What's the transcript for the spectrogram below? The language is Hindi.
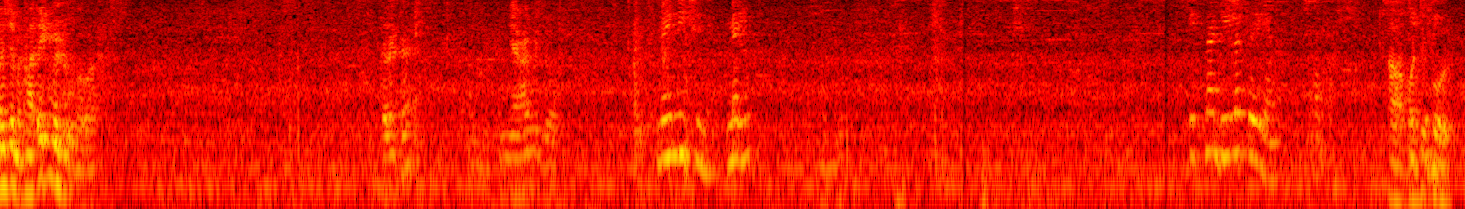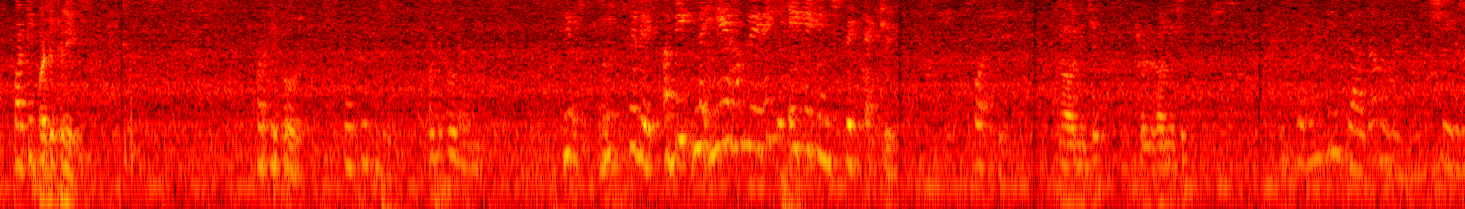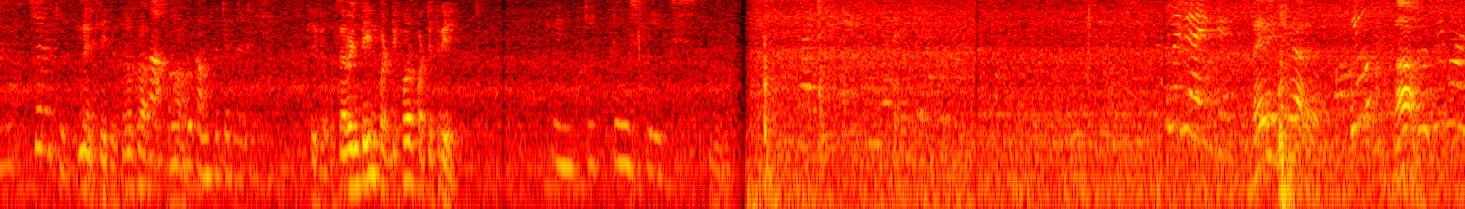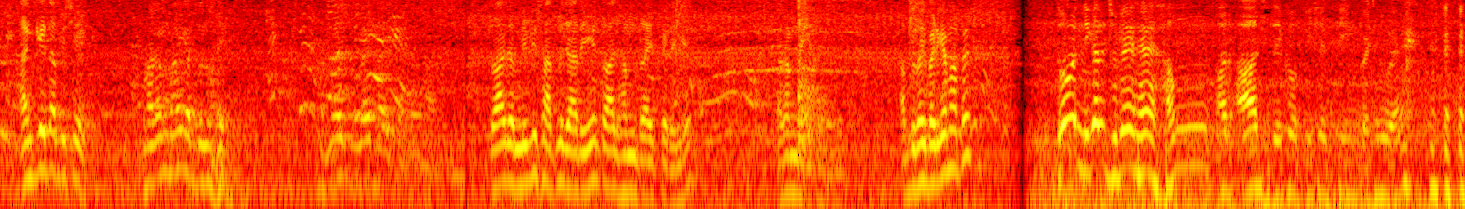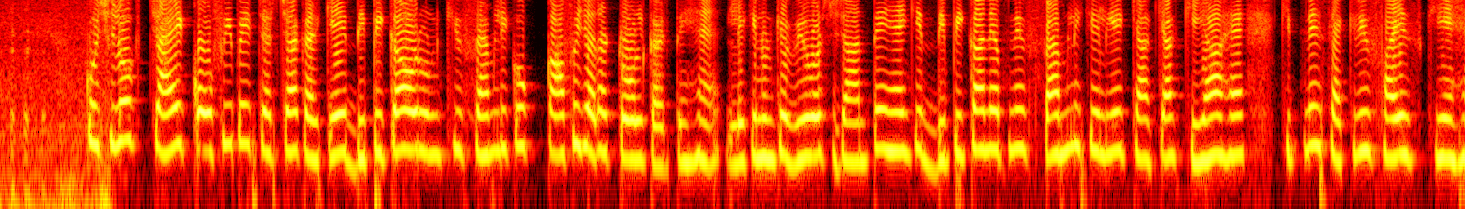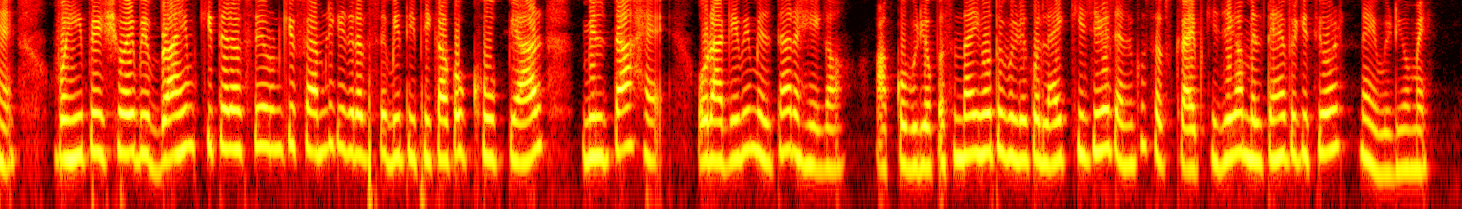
मेज़रमेंट हाँ एक मिनट रुको करेक्ट है यहाँ भी दो नहीं नीचे नहीं मैं लूँ इतना ढीला सही है हाँ forty four 43. Forty three forty four forty three forty four ये हिप से ले अभी ये हम ले रहे हैं कि एक एक इंच फिट है। ठीक फोर्टी और नीचे? थोड़ा और नीचे? चलो ठीक है नहीं ठीक है थोड़ा सा हाँ। उनको कंफर्टेबल रहे ठीक है तो seventeen forty four forty three twenty two sleeves नहीं नहीं इसमें आ रहे क्यों हाँ। उसमें कौन है। अंकित अभिषेक। भरम भाई अब्दुल भाई। अच्छा मैं मैं ड्राइव कर रहा हूँ। तो आज अम्मी भी साथ में जा रही हैं तो आज हम ड्राइव करेंगे। और हम लेके करेंगे। अब्दुल भाई बैठ गए वहाँ पे? तो निकल चुके हैं हम। और आज देखो पीछे तीन बैठे हुए हैं। कुछ लोग चाय कॉफ़ी पे चर्चा करके दीपिका और उनकी फैमिली को काफ़ी ज़्यादा ट्रोल करते हैं, लेकिन उनके व्यूअर्स जानते हैं कि दीपिका ने अपने फैमिली के लिए क्या क्या किया है, कितने सेक्रीफाइस किए हैं। वहीं पे शोएब इब्राहिम की तरफ़ से और उनकी फैमिली की तरफ़ से भी दीपिका को खूब प्यार मिलता है और आगे भी मिलता रहेगा। आपको वीडियो पसंद आई हो तो वीडियो को लाइक कीजिएगा, चैनल को सब्सक्राइब कीजिएगा। मिलते हैं फिर किसी और नए वीडियो में।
